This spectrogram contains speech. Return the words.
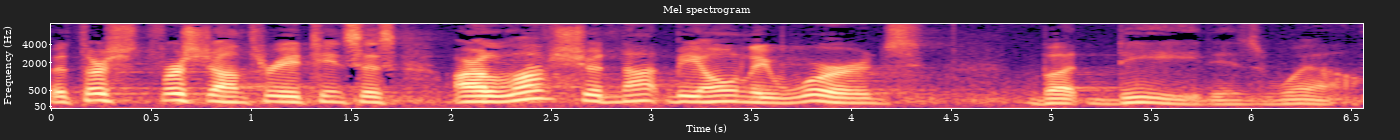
but 1 John 3:18 says our love should not be only words but deed as well.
